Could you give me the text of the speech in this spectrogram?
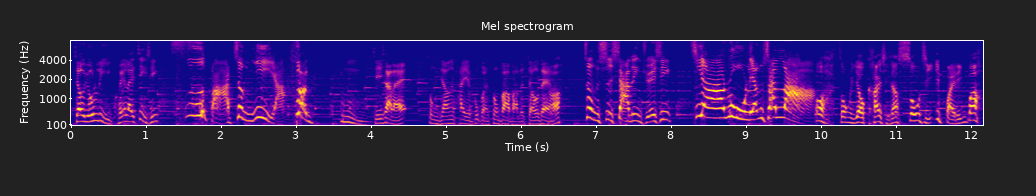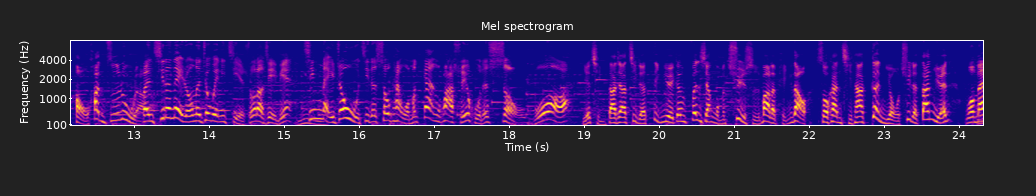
交由李逵来进行司法正义呀、赞，嗯，接下来，宋江他也不管宋爸爸的交代了，啊正式下定决心加入梁山啦。哇，终于要开启他收集一百零八好汉之路了。本期的内容呢，就为你解说到这边，请每周五记得收看我们《干话水浒》的首播哦。也请大家记得订阅跟分享我们去史吧的频道，收看其他更有趣的单元。我们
